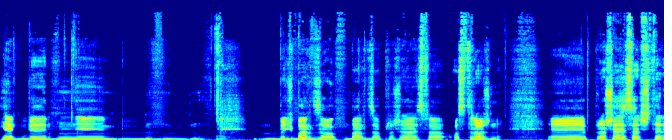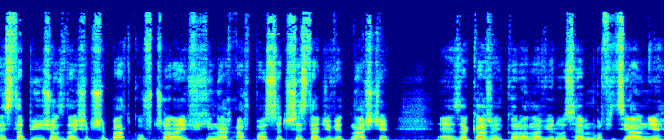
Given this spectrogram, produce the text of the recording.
jakby e, być bardzo, bardzo, proszę Państwa, ostrożny. E, Proszę Państwa, 450 zdaje się przypadków wczoraj w Chinach, a w Polsce 319 e, zakażeń koronawirusem. Oficjalnie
